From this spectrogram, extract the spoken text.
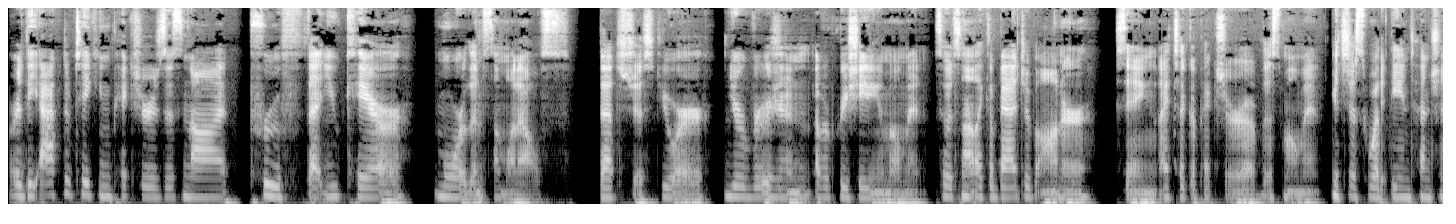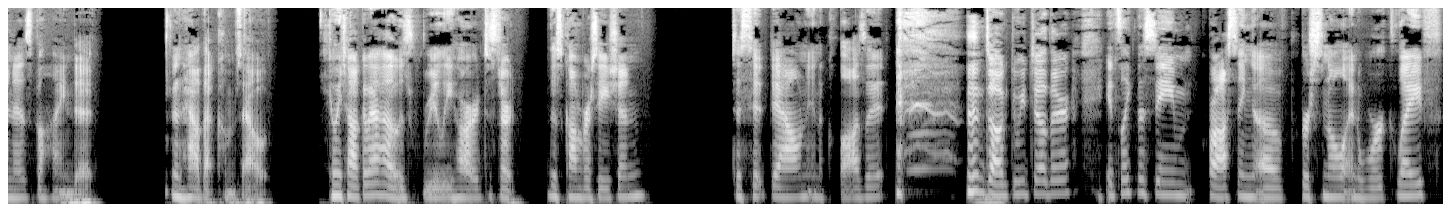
or the act of taking pictures is not proof that you care more than someone else. That's just your your version of appreciating a moment. So it's not like a badge of honor saying I took a picture of this moment. It's just what the intention is behind it and how that comes out. Can we talk about how it was really hard to start this conversation? To sit down in a closet and talk to each other. It's like the same crossing of personal and work life.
